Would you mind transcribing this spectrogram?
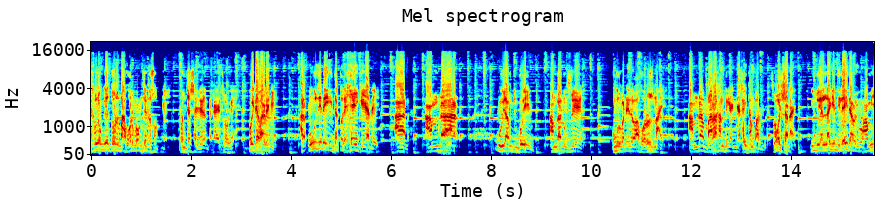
একলগে তোর বাবর বংশে দিছত নি পঞ্চাশ ষাট হাজার টাকা একলগে। হইতে পারবে নি। আর ও যে এটা তোরে সেই কেয়া দে। আর আমরা উইলাম কি গরিব আমরা উপরে কুরবানি দেওয়া খরচ নাই। আমরা বারাখান থেকে আইনা খাইতাম পারব সমস্যা নাই। কিন্তু এর লাগে দিলেই যাব আমি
